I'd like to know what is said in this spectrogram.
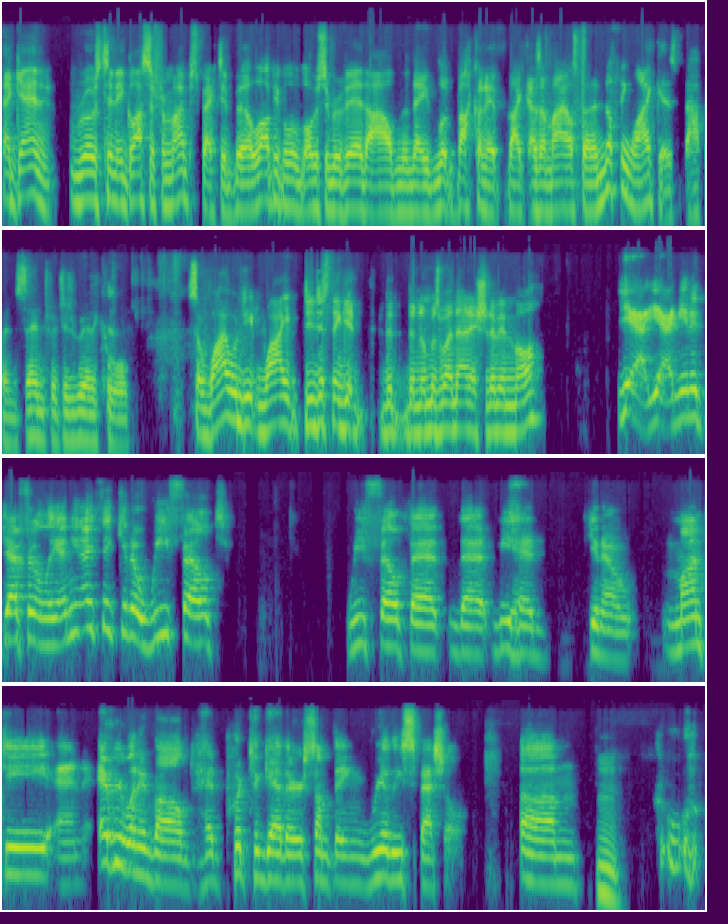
again, rose tinted glasses from my perspective, but a lot of people obviously revere that album and they look back on it like as a milestone, and nothing like it has happened since, which is really cool. So why would you? Why do you just think it the, the numbers weren't there? and It should have been more. Yeah, yeah. I mean, it definitely. I mean, I think you know we felt we felt that that we had you know Monte and everyone involved had put together something really special. Um, Hmm. who- who-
